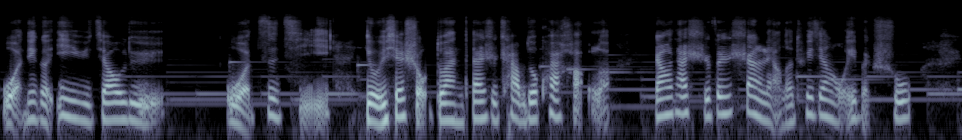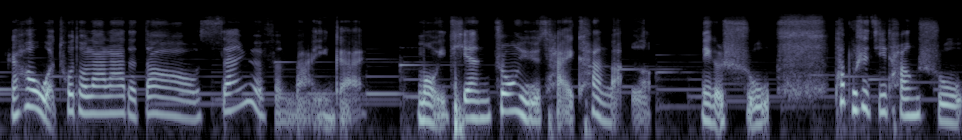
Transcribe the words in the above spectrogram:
我那个抑郁焦虑，我自己有一些手段，但是差不多快好了。然后他十分善良的推荐了我一本书，然后我拖拖拉拉的到三月份吧，应该某一天终于才看完了那个书，它不是鸡汤书。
